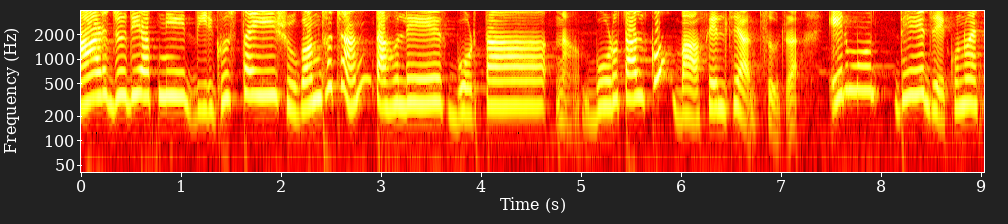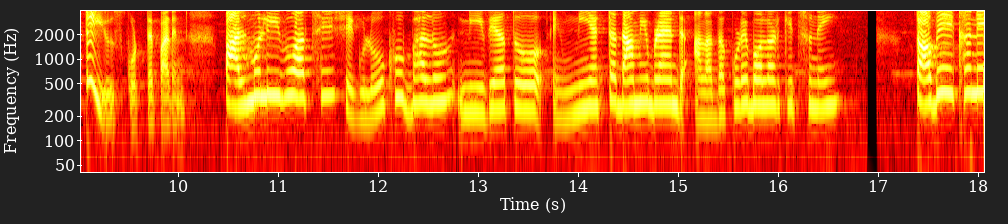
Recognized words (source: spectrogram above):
আর যদি আপনি দীর্ঘস্থায়ী সুগন্ধ চান, তাহলে বোরতা, না, বোরো তালকো বা ফেলচে আজুররা এর মধ্যে যে কোনো একটা ইউজ করতে পারেন। পালমোলিভও আছে, সেগুলোও খুব ভালো। নিভিয়া তো এমনি একটা দামি ব্র্যান্ড আলাদা করে বলার কিছু নেই। তবে এখানে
